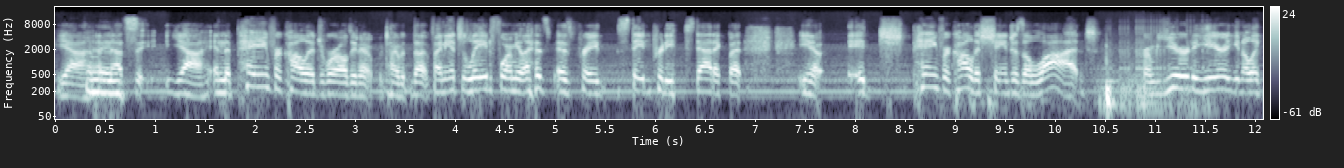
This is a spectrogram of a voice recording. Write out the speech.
Yeah. I mean, and that's, yeah, in the paying for college world, you know, the financial aid formula has, has stayed pretty static, but, you know, it paying for college changes a lot from year to year, you know, like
